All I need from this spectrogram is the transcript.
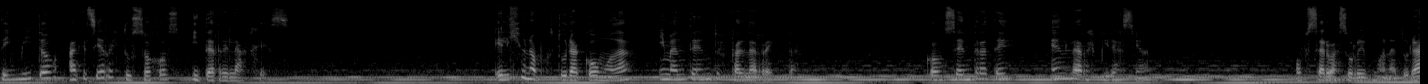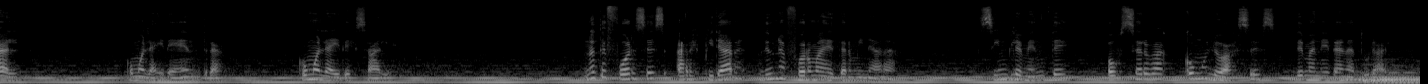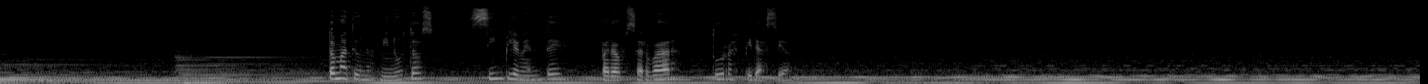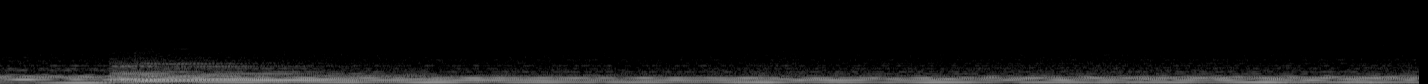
te invito a que cierres tus ojos y te relajes. Elige una postura cómoda y mantén tu espalda recta. Concéntrate en la respiración. Observa su ritmo natural, cómo el aire entra, cómo el aire sale. No te fuerces a respirar de una forma determinada. Simplemente observa cómo lo haces de manera natural. Tómate unos minutos simplemente para observar tu respiración.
